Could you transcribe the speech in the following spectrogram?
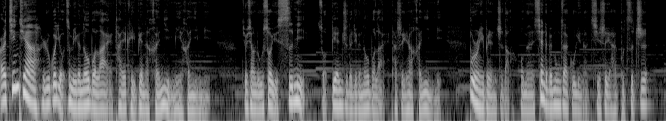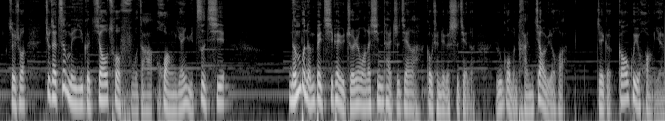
而今天啊，如果有这么一个 noble lie，它也可以变得很隐秘，很隐秘。就像卢梭与私密所编织的这个 noble lie，它实际上很隐秘，不容易被人知道。我们现在被蒙在鼓里呢，其实也还不自知。所以说，就在这么一个交错复杂、谎言与自欺，能不能被欺骗与哲人王的心态之间啊，构成这个世界呢？如果我们谈教育的话，这个高贵谎言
